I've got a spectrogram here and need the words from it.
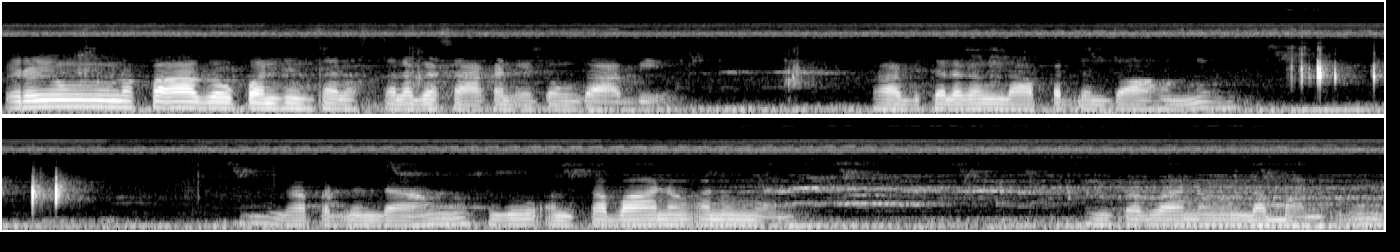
Pero yung nakaagaw pansin talaga sa akin itong gabi. Gabi talagang lapad ng dahon niya. Lapad ng dahon. no? Siguro ang taba ng ano niyan. Ang taba ng laman. Ano,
